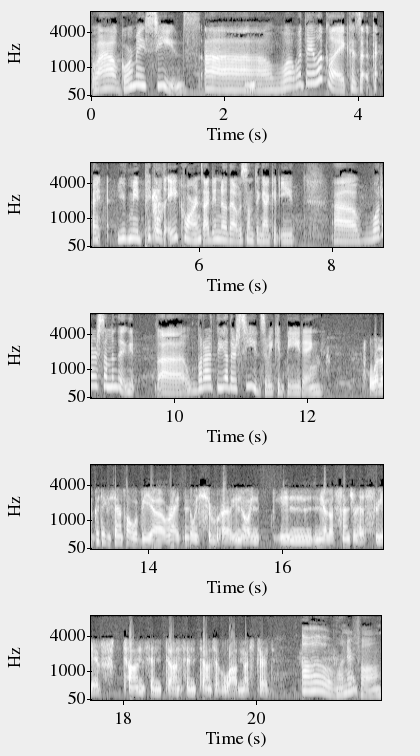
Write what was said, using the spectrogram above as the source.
Wow, gourmet seeds. Uh, what would they look like? Because you've made pickled acorns. I didn't know that was something I could eat. Uh, what are some of the uh, what are the other seeds we could be eating? Well, a good example would be uh, right now. We uh, you know, in in near Los Angeles, we have tons and tons and tons of wild mustard. Oh, wonderful!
